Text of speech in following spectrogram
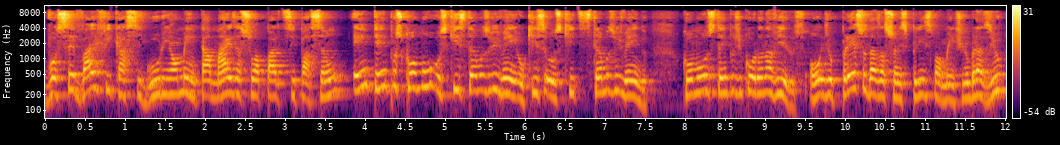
você vai ficar seguro em aumentar mais a sua participação em tempos como os que estamos vivendo, os que estamos vivendo, como os tempos de coronavírus, onde o preço das ações, principalmente no Brasil,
